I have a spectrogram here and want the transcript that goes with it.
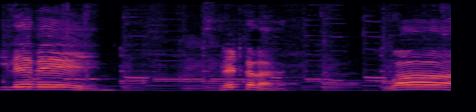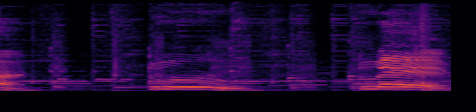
eleven red color one two twelve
